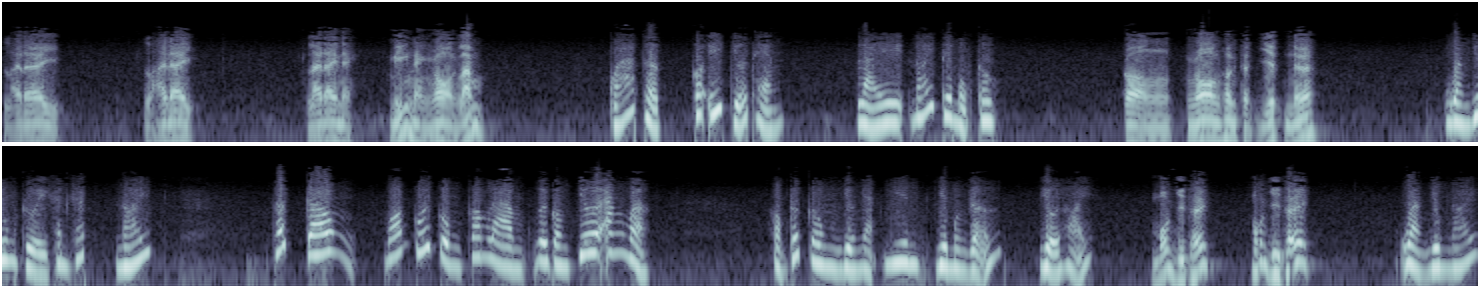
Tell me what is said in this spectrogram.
Lại đây, lại đây, lại đây này, miếng này ngon lắm. Quá thật, có ý chữa thẹn. Lại nói thêm một câu. Còn ngon hơn thịt vịt nữa. Hoàng Dung cười khanh khách, nói. Thất công, món cuối cùng con làm, người còn chưa ăn mà. Hồng Thất Công vừa ngạc nhiên, vừa mừng rỡ, vội hỏi. Món gì thế? Món gì thế? Hoàng Dung nói.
